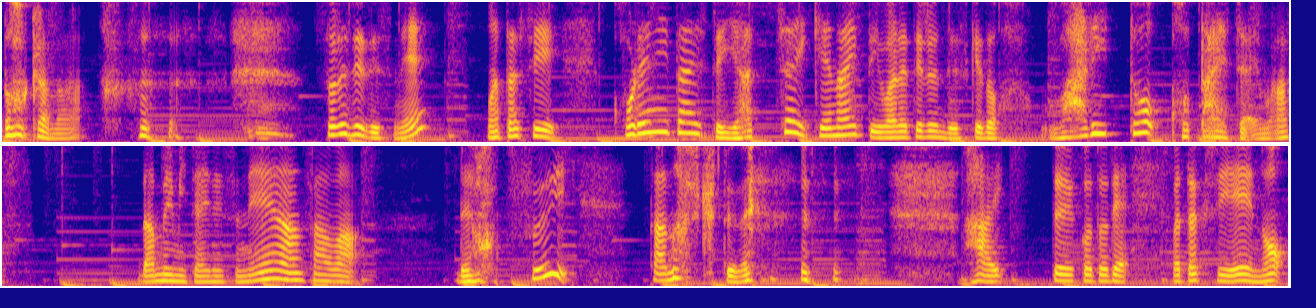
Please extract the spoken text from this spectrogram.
どうかな？それでですね私これに対してやっちゃいけないって言われてるんですけど割と答えちゃいます。ダメみたいですねアンさんは。でもつい楽しくてね。はい。ということで私 A の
